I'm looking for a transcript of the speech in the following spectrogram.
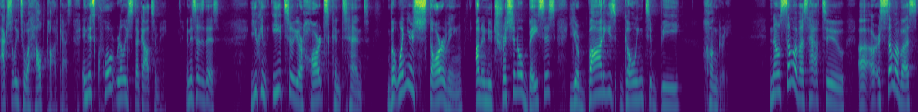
actually to a health podcast, and this quote really stuck out to me. And it says this: "You can eat to your heart's content, but when you're starving on a nutritional basis, your body's going to be hungry." Now, some of us have to, uh, or some of us,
